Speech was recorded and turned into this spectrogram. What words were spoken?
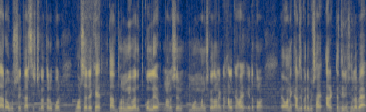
তার অবশ্যই তার সৃষ্টিকর্তার উপর ভরসা রেখে তার ধর্মীয় ইবাদত করলে মানুষের মন মানসিকতা অনেকটা হালকা হয়। এটা তো অনেক কার্যকরী বিষয়। আরেকটা জিনিস হলো ভাইয়া,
